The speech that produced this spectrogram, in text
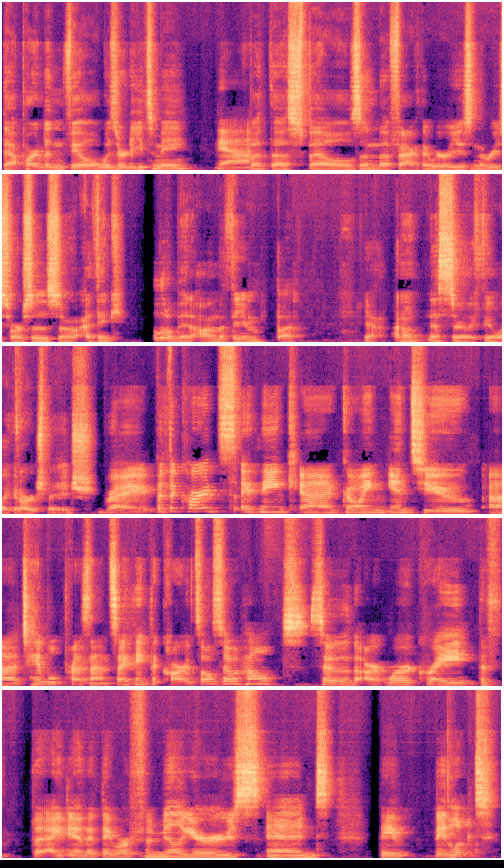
that part didn't feel wizardy to me. Yeah. but the spells and the fact that we were using the resources. So I think a little bit on the theme, but yeah, I don't necessarily feel like an archmage. Right. But the cards, I think, uh, going into uh, table presence, I think the cards also helped. So the artwork, right? The, the idea that they were familiars and they they looked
